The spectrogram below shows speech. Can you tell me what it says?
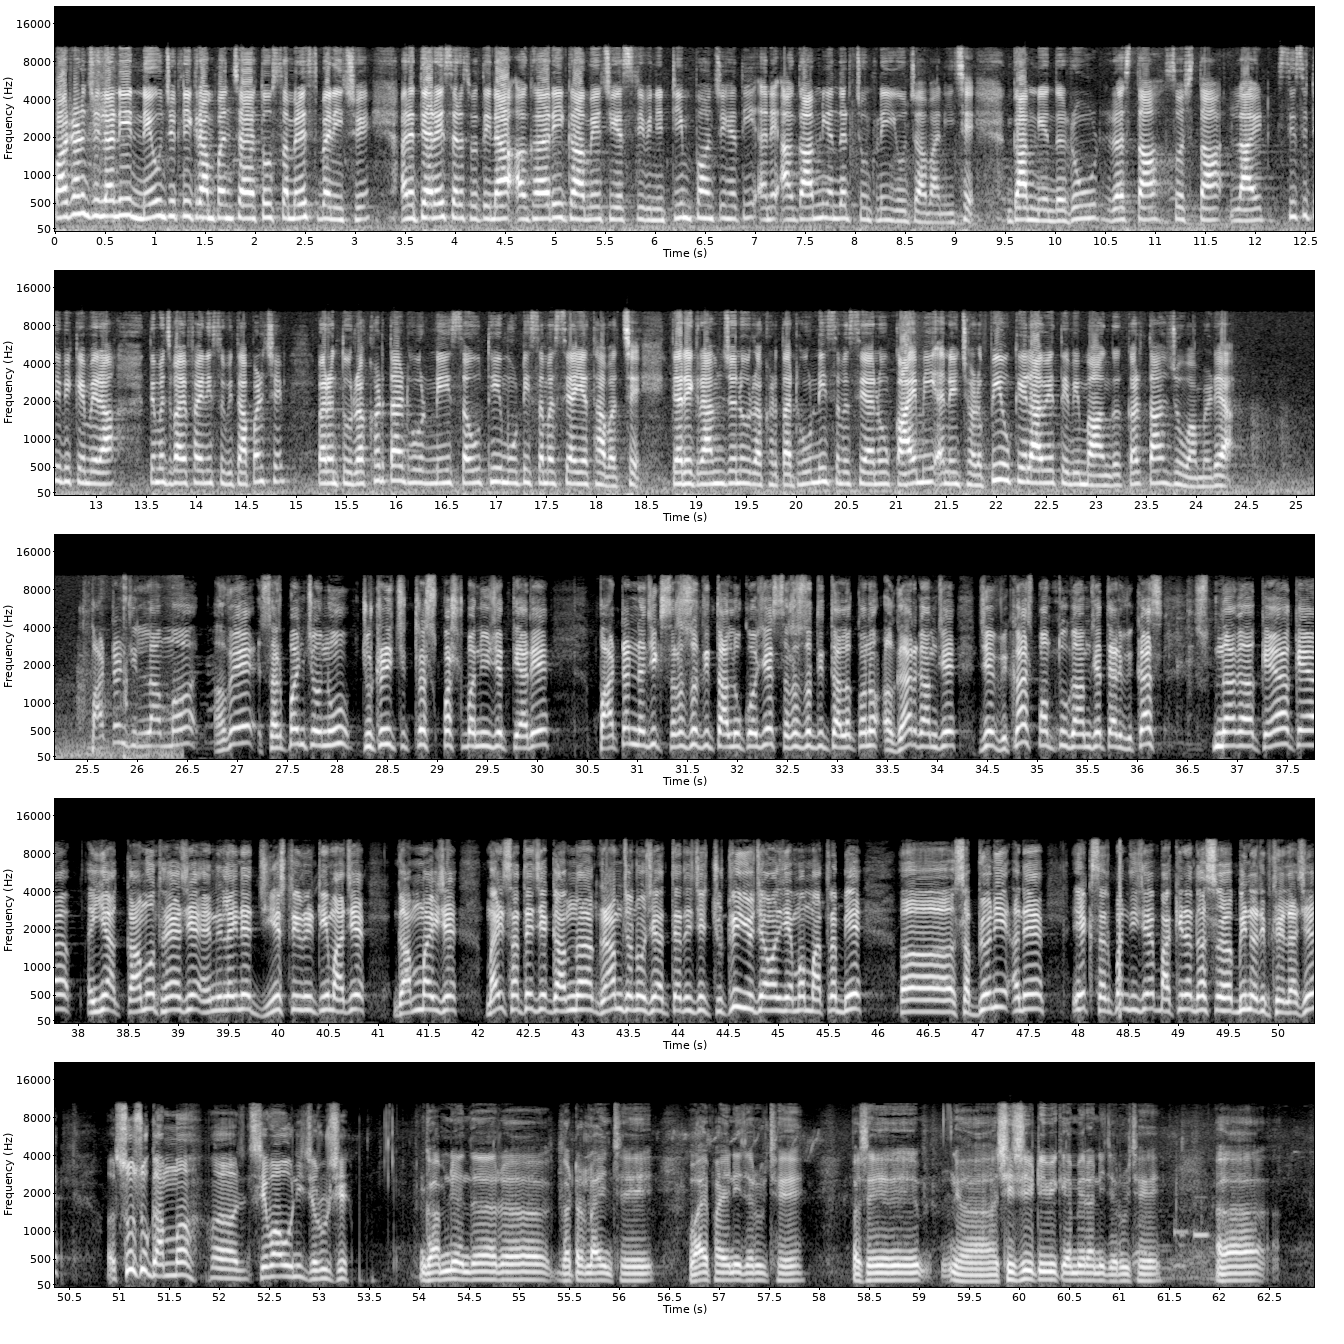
પાટણ જિલ્લાની નેવું જેટલી ગ્રામ પંચાયતો સમરસ બની છે અને ત્યારે સરસ્વતીના અઘારી ગામે જીએસટીવીની ટીમ પહોંચી હતી અને આ ગામની અંદર ચૂંટણી યોજાવાની છે. ગામની અંદર રોડ, રસ્તા, સ્વચ્છતા, લાઇટ, સીસીટીવી કેમેરા તેમજ વાઈફાઈની સુવિધા પણ છે, પરંતુ રખડતા ઢોરની સૌથી મોટી સમસ્યા યથાવત છે. ત્યારે ગ્રામજનો રખડતા ઢોરની સમસ્યાનો કાયમી અને ઝડપી ઉકેલ આવે તેવી માંગ કરતા જોવા મળ્યા. પાટણ જિલ્લામાં હવે સરપંચોનું ચૂંટણી ચિત્ર સ્પષ્ટ બન્યું છે ત્યારે પાટણ નજીક સરસ્વતી તાલુકો છે. સરસ્વતી તાલુકાનો અઘાર ગામ છે. જે વિકાસ પામતું ગામ છે. ત્યારે વિકાસના કયા કયા અહીંયા કામો થયા છે એને લઈને જીએસટીની ટીમ આજે ગામમાં આવી છે. મારી સાથે જે ગામના ગ્રામજનો છે, અત્યારે જે ચૂંટણી યોજાવાની છે, એમાં માત્ર બે સભ્યોની અને એક સરપંચની છે. બાકીના દસ બિનહરીફ થયેલા છે. શું શું ગામમાં સેવાઓની જરૂર છે? ગામની અંદર ગટર લાઈન છે વાઈફાઈની જરૂર છે પછી સીસીટીવી કેમેરાની જરૂર છે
